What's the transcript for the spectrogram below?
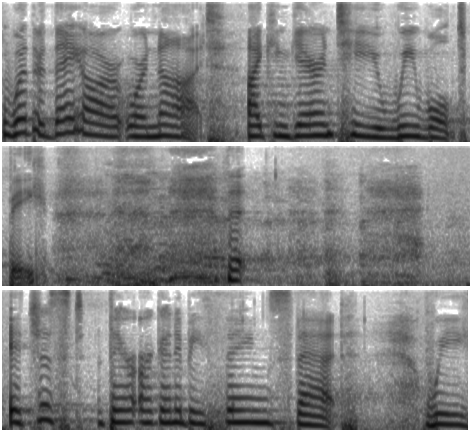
whether they are or not i can guarantee you we won't be. That it just there are going to be things that we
